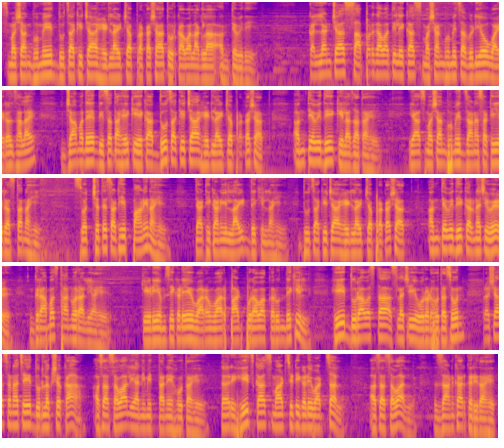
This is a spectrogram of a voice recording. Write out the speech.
स्मशानभूमीत दुचाकीच्या हेडलाईटच्या प्रकाशात उरकावा लागला अंत्यविधी. कल्याणच्या सापड गावातील एका स्मशानभूमीचा व्हिडिओ व्हायरल झालाय ज्यामध्ये दिसत आहे की एका दुचाकीच्या हेडलाईटच्या प्रकाशात अंत्यविधी केला जात आहे. या स्मशानभूमीत जाण्यासाठी रस्ता नाही स्वच्छतेसाठी पाणी नाही त्या ठिकाणी लाइट देखील नाही. दुचाकीच्या हेडलाईटच्या प्रकाशात अंत्यविधी करण्याची वेळ ग्रामस्थांवर आली आहे. के डी एम सीकडे वारंवार पाठपुरावा करून देखील ही दुरावस्था असल्याची ओरड होत असून प्रशासनाचे दुर्लक्ष का असा सवाल या निमित्ताने होत आहे. तर हीच का स्मार्ट सिटीकडे वाटचाल असा सवाल जाणकार करीत आहेत.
